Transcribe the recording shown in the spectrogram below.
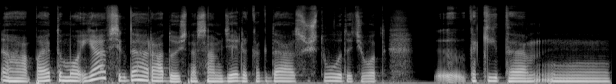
А, поэтому я всегда радуюсь, на самом деле, когда существуют эти вот э, какие-то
